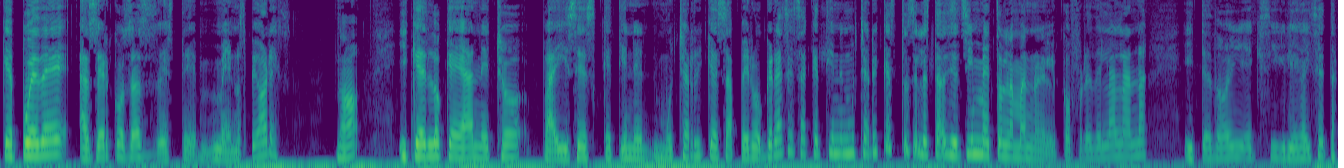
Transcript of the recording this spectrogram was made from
que puede hacer cosas este, menos peores. ¿no? Y qué es lo que han hecho países que tienen mucha riqueza, pero gracias a que tienen mucha riqueza, entonces el Estado dice, sí, meto la mano en el cofre de la lana y te doy X, Y y Z.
